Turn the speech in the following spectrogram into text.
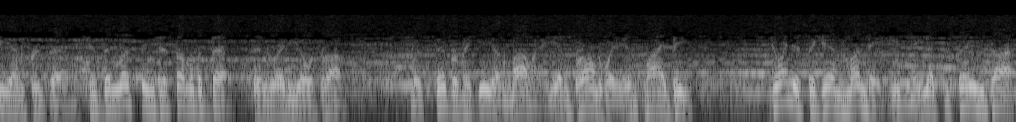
On Presents, you've been listening to some of the best in radio drama. With Fibber McGee and Molly and Broadway is My Beat. Join us again Monday evening at the same time,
